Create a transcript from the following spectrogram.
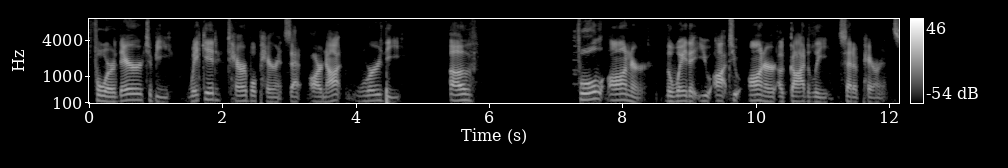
for there to be wicked, terrible parents that are not worthy of full honor the way that you ought to honor a godly set of parents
